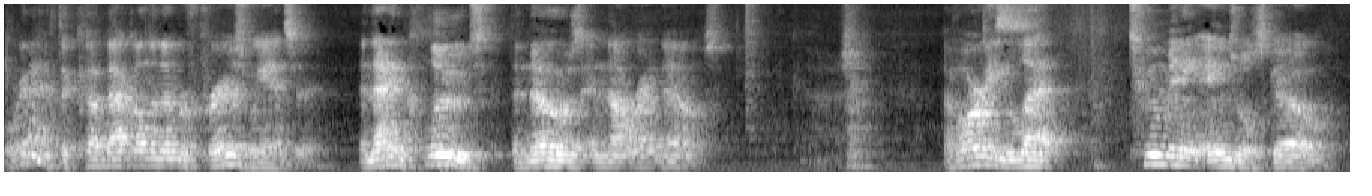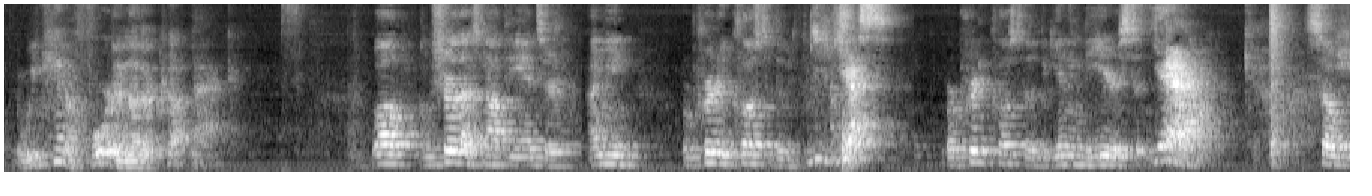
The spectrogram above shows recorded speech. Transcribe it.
we're gonna have to cut back on the number of prayers we answer. And that includes the no's and not right now's. Gosh. I've already let too many angels go. We can't afford another cutback. Well, I'm sure that's not the answer. I mean, we're pretty close to the yes. We're pretty close to the beginning of the year. So yeah. So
